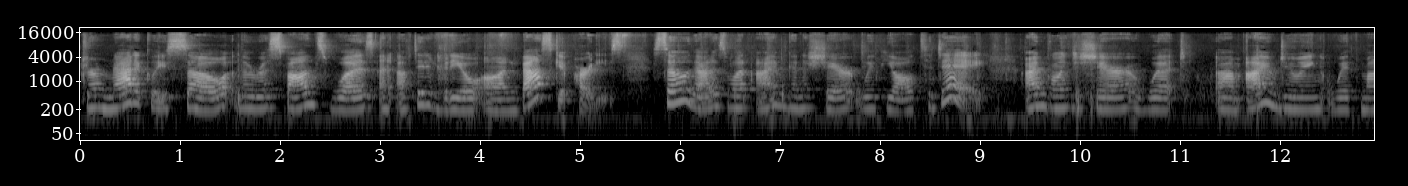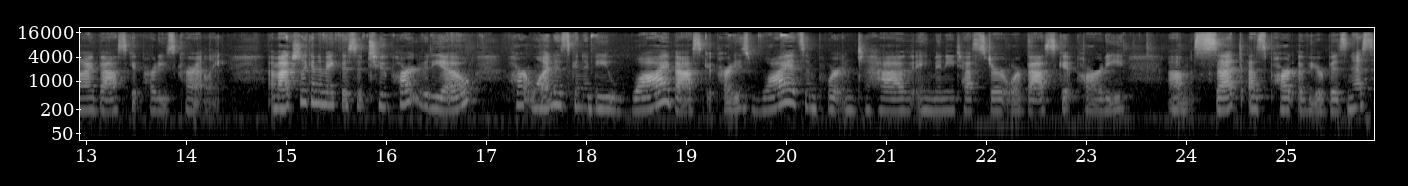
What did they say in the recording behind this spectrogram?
dramatically so, the response was an updated video on basket parties. So that is what I'm going to share with y'all today. I'm going to share what um, I am doing with my basket parties currently. I'm actually going to make this a two-part video. Part one is going to be why basket parties, why it's important to have a mini tester or basket party um, set as part of your business,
